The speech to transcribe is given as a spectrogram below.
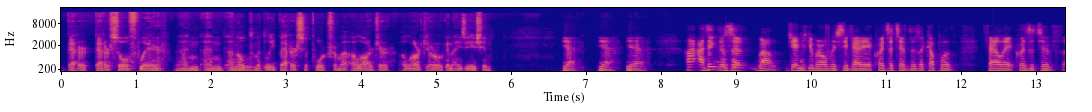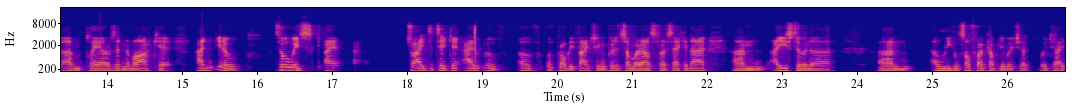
better better software and and and mm-hmm. ultimately better support from a, a larger a larger organization. Yeah, yeah, yeah. I, I think there's a well, James Gibb are obviously very acquisitive. There's a couple of fairly acquisitive um, players in the market, and you know, it's always I, I tried to take it out of of, of property factoring and put it somewhere else for a second. I um, I used to own a um, a legal software company which I which I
